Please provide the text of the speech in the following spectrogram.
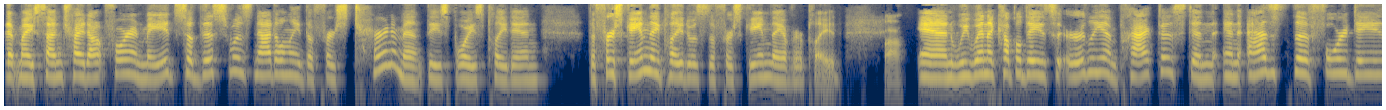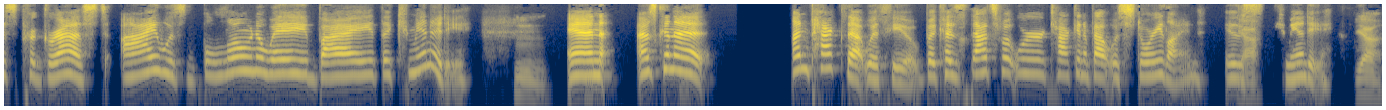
that my son tried out for and made. So this was not only the first tournament these boys played in, the first game they played was the first game they ever played. Wow. And we went a couple days early and practiced and and as the 4 days progressed, I was blown away by the community. Hmm. And I was going to unpack that with you because that's what we're talking about with storyline is Yeah. community. Yeah.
